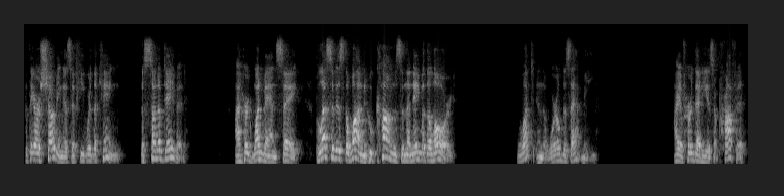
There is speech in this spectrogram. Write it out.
but they are shouting as if he were the king, the son of David. I heard one man say, Blessed is the one who comes in the name of the Lord. What in the world does that mean? I have heard that he is a prophet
